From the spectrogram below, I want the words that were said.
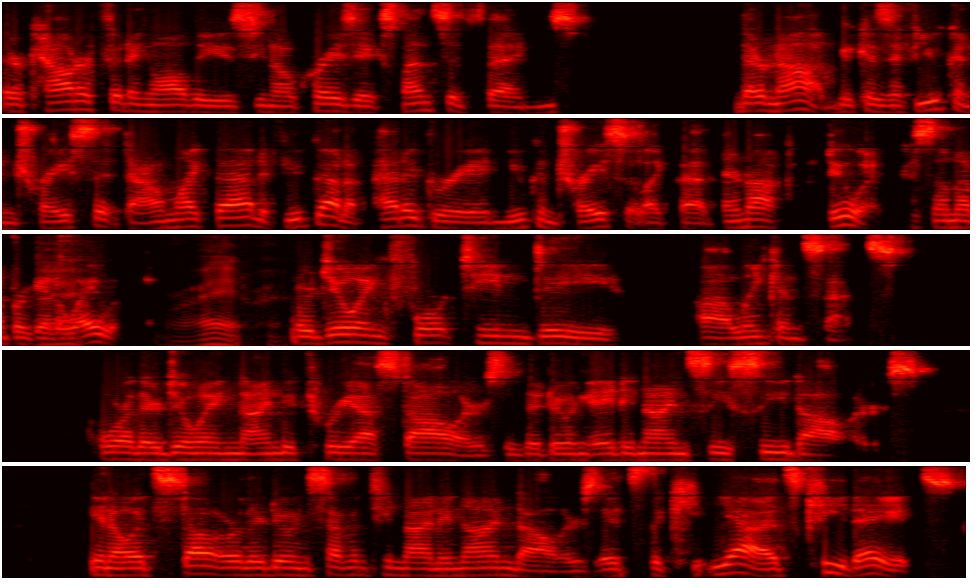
they're counterfeiting all these, you know, crazy expensive things. They're not because if you can trace it down like that, if you've got a pedigree and you can trace it like that, they're not going to do it because they'll never get Right. away with it Right. right. they're doing 14D uh, Lincoln cents, or they're doing 93S dollars, or they're doing 89CC dollars. You know, it's stuff, or they're doing 1799 dollars. It's the key, yeah, it's key dates,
